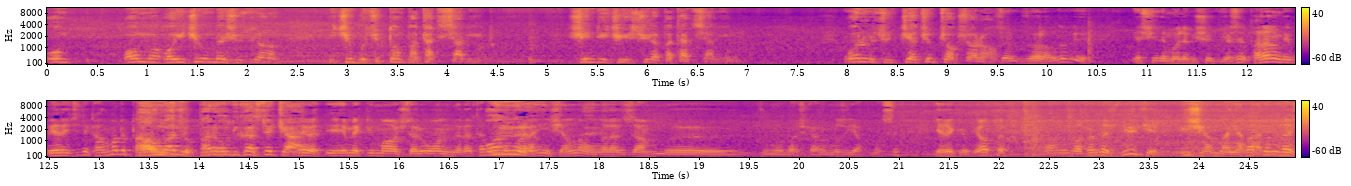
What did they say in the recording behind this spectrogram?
on, on, mu- o 2500 lira iki buçuk ton patates alıyordum. Şimdi 200 kilo patates alıyorum. Onun için geçim çok zor oldu. Zor, zor oldu. Eskiden böyle bir şey yersin. Paranın bir bereketi kalmadı. Para Kalmadı, oldu. para oldu gazete kağıdı. Evet, e, emekli maaşları 10 lira. Tabii 10 onlara lira. inşallah onlara zam e, Cumhurbaşkanımız yapması gerekiyor. Ya da vatandaş diyor ki, İnşallah yapar. vatandaş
